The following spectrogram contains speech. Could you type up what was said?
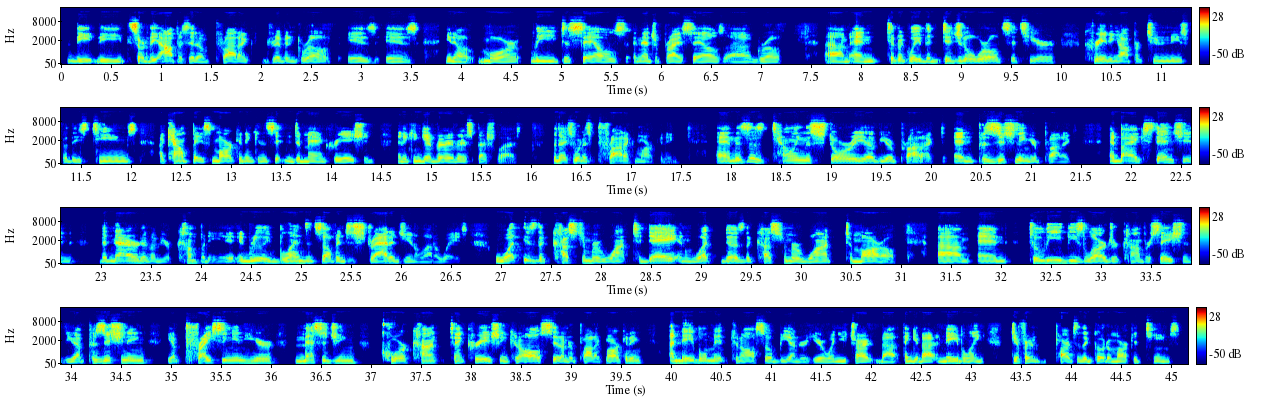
the the sort of the opposite of product driven growth is is you know more lead to sales and enterprise sales uh, growth. Um, and typically the digital world sits here creating opportunities for these teams. Account based marketing can sit in demand creation and it can get very very specialized. The next one is product marketing. And this is telling the story of your product and positioning your product. And by extension, the narrative of your company. It, really blends itself into strategy in a lot of ways. What is the customer want today, and what does the customer want tomorrow? um, and to lead these larger conversations. You have positioning, you have pricing in here, messaging, core content creation can all sit under product marketing. Enablement can also be under here when you start about thinking about enabling different parts of the go-to-market teams.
